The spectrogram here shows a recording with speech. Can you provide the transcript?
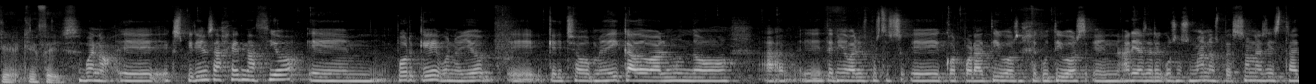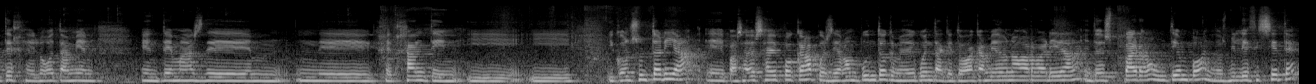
¿Qué, qué hacéis? Bueno, eh, Experience Ahead nació eh, porque, bueno, yo eh, que he dicho, me he dedicado al mundo, he tenido varios puestos eh, corporativos, ejecutivos en áreas de recursos humanos, personas y estrategia, y luego también en temas de, headhunting y, consultoría, pasado esa época, pues llega un punto que me doy cuenta que todo ha cambiado una barbaridad, entonces paro un tiempo, en 2017,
